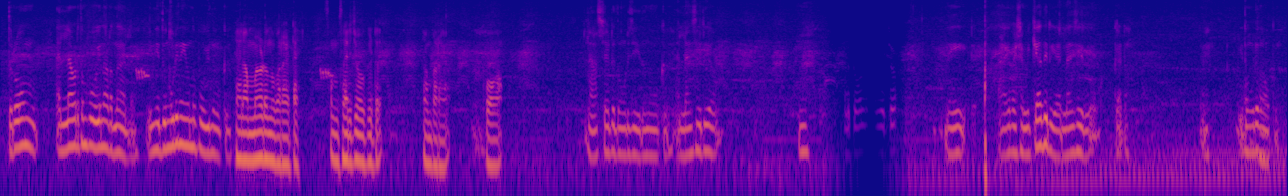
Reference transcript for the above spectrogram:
ഇത്രയും എല്ലായിടത്തും പോയി നടന്നതല്ലേ. ഇനി ഇതും കൂടി നീ ഒന്ന് പോയി നോക്ക്. ഞാൻ അമ്മയോടൊന്ന് പറയട്ടെ. സംസാരിച്ച് നോക്കിയിട്ട് ഞാൻ പറയാം. പോകാം. ലാസ്റ്റായിട്ട് ഇതും കൂടി ചെയ്ത് നോക്ക്. എല്ലാം ശരിയാവും. നീ ആകെ വിഷമിക്കാതിരിക്കുക. എല്ലാം ശരിയാവും. കേട്ടോ? ഇതും കൂടി നോക്ക്.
